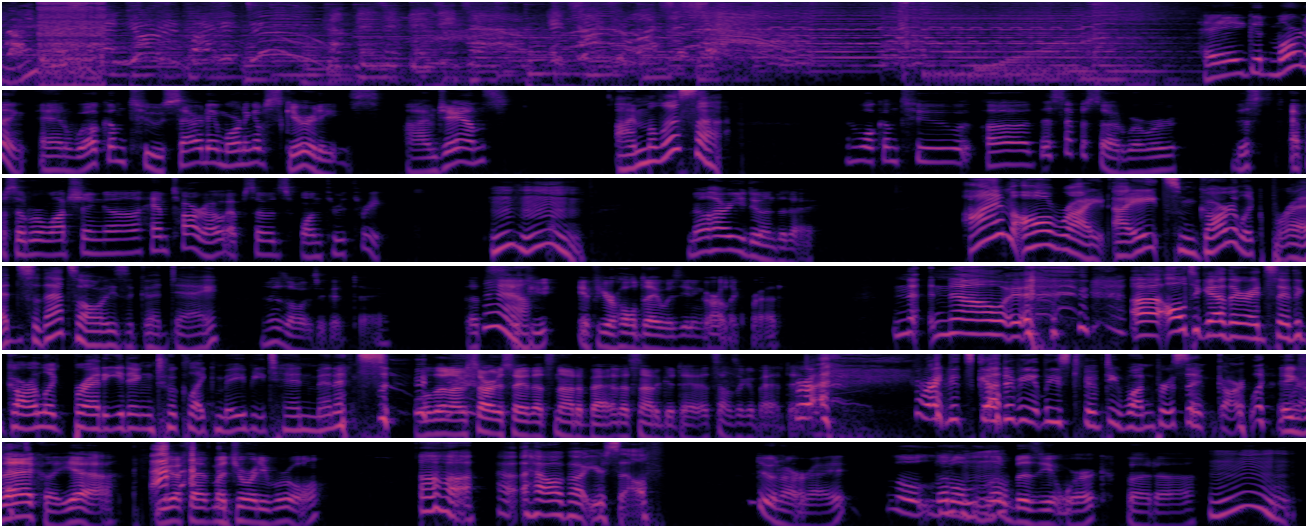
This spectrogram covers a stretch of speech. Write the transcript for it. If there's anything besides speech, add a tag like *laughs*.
believe this? And you're invited too! Come visit Busy Town. It's time to watch the show. Hey, good morning, and welcome to Saturday Morning Obscurities. I'm Jams, I'm Melissa. and welcome to uh, this episode where we're this episode we're watching uh, Hamtaro episodes one through three. Mm-hmm. Mel, how are you doing today? I'm all right. I ate some garlic bread, so that's always a good day. It is always a good day. That's Yeah. if you if your whole day was eating garlic bread. N- no, *laughs* uh, altogether, I'd say the garlic bread eating took like maybe 10 minutes. *laughs* Well, then I'm sorry to say that's not a bad that's not a good day. That sounds like a bad day. right. *laughs* right, it's got to be at least 51% garlic bread. Exactly. Yeah. You have to have majority rule. Uh-huh. H- how about yourself? I'm doing all right. A little little Mhm. little busy at work, but uh, Mm.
